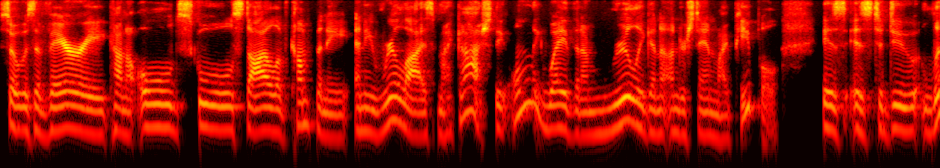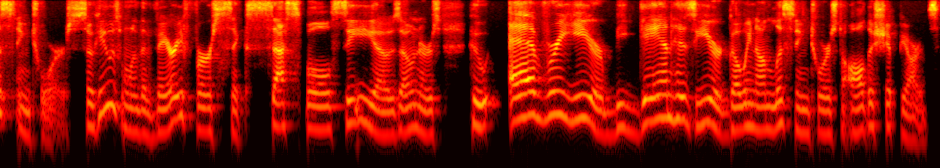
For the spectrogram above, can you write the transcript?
So it was a very kind of old school style of company. And he realized, my gosh, the only way that I'm really going to understand my people is is to do listening tours. So he was one of the very first successful CEOs, owners who every year began his year going on listening tours to all the shipyards.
